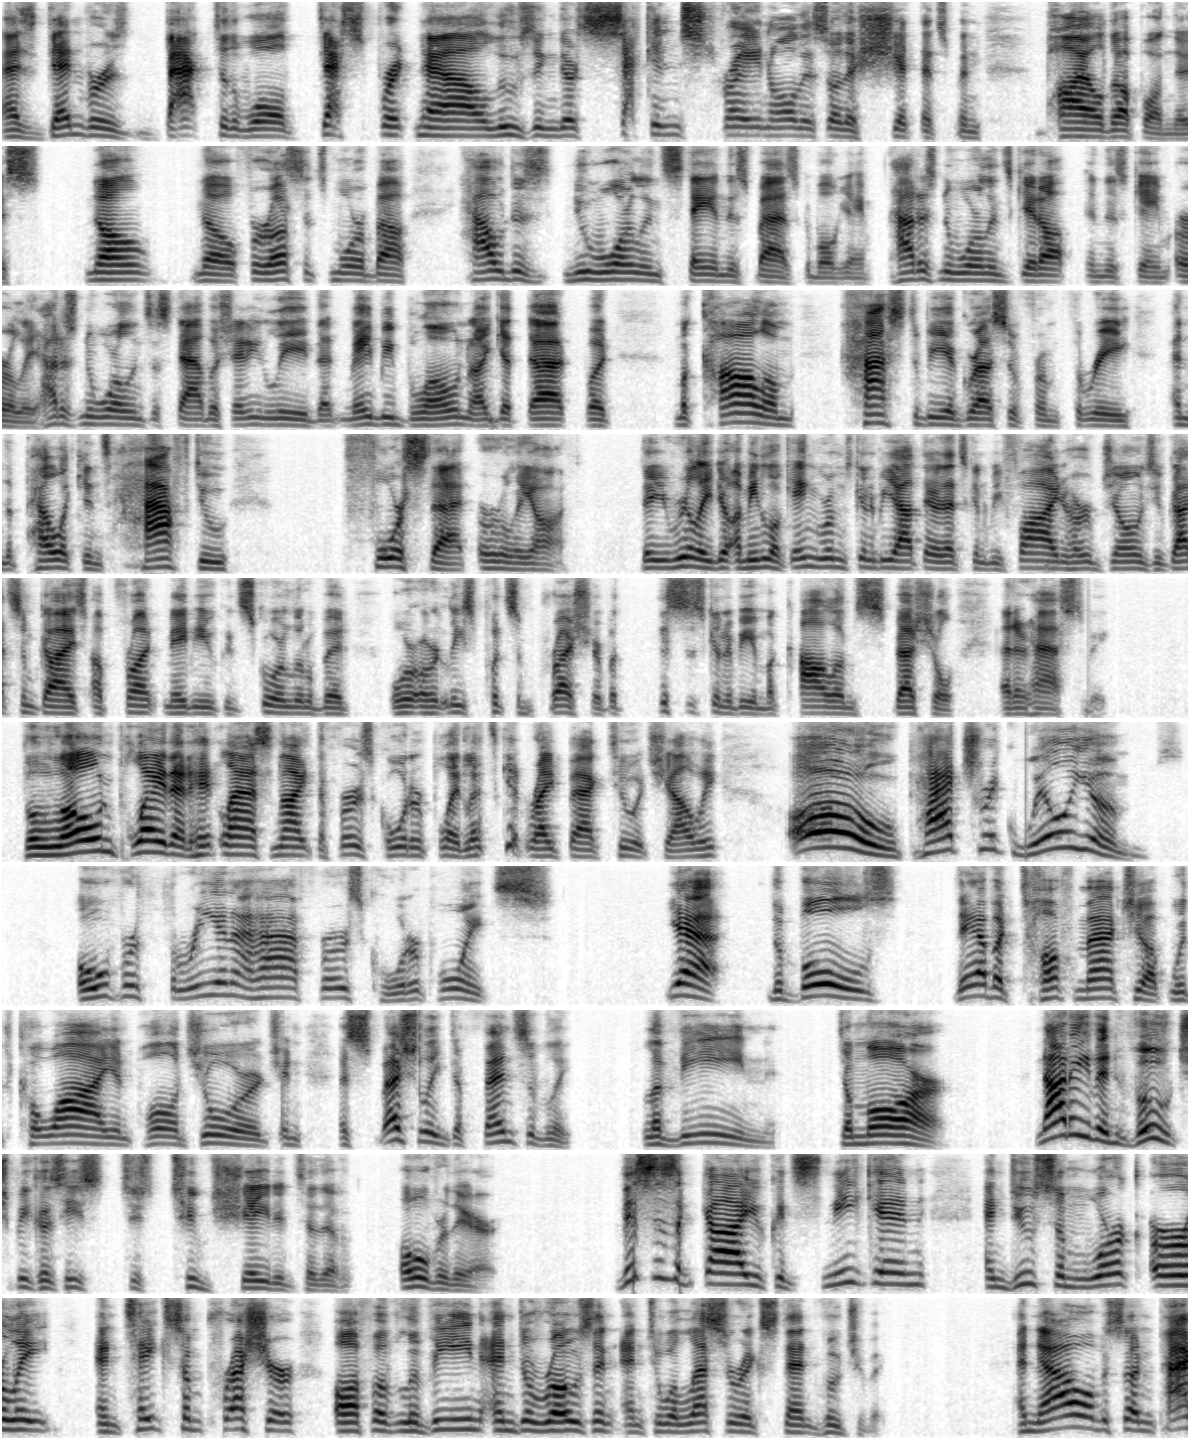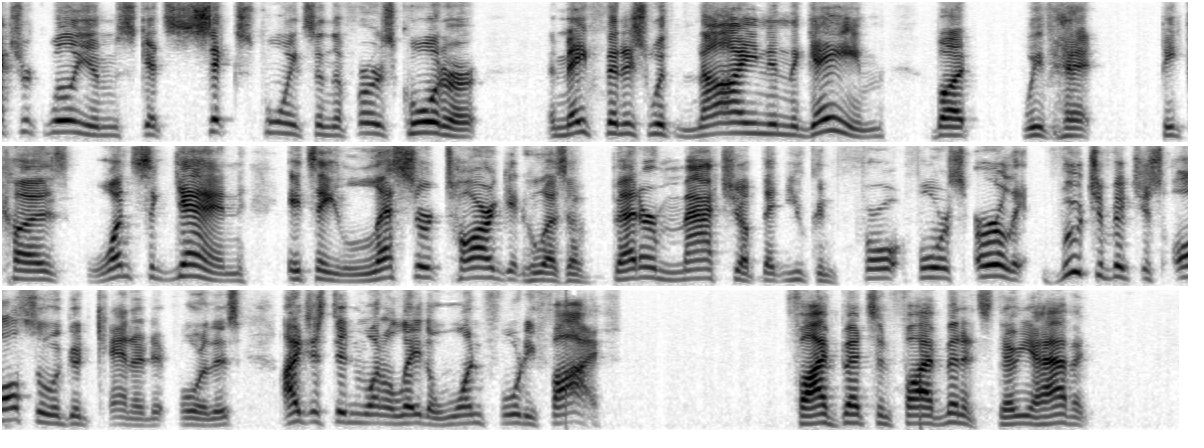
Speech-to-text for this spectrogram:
as Denver is back to the wall, desperate now, losing their second strain, all this other shit that's been piled up on this. No, no, for us, it's more about how does New Orleans stay in this basketball game? How does New Orleans get up in this game early? How does New Orleans establish any lead that may be blown? I get that, but McCollum has to be aggressive from three. And the Pelicans have to force that early on. They really do. I mean, look, Ingram's going to be out there. That's going to be fine. Herb Jones, you've got some guys up front. Maybe you can score a little bit or, or at least put some pressure. But this is going to be a McCollum special, and it has to be. The lone play that hit last night, the first quarter play. Let's get right back to it, shall we? Oh, Patrick Williams over three and a half first quarter points. Yeah, the Bulls, they have a tough matchup with Kawhi and Paul George, and especially defensively. LaVine, DeMar, not even Vooch because he's just too shaded to the over there. This is a guy who could sneak in and do some work early and take some pressure off of LaVine and DeRozan and to a lesser extent Vucevic. And now all of a sudden, Patrick Williams gets six points in the first quarter and may finish with nine in the game, but we've hit because once again, it's a lesser target who has a better matchup that you can for- force early. Vucevic is also a good candidate for this. I just didn't want to lay the 145. Five bets in five minutes. There you have it.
